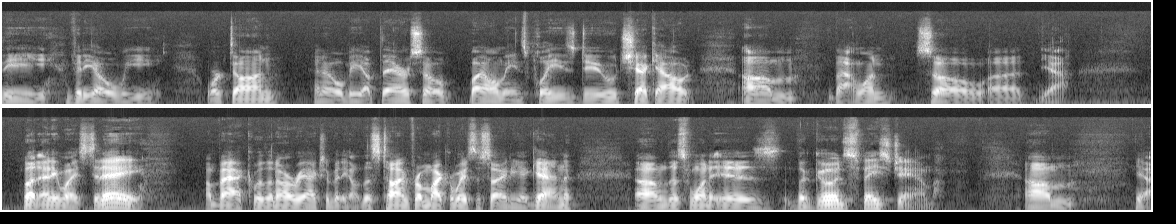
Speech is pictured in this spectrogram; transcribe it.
the video we worked on, and it will be up there. So, by all means, please do check out um, that one. So, uh, yeah. But, anyways, today I'm back with another reaction video. This time from Microwave Society again. Um, this one is The Good Space Jam. Um, yeah.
